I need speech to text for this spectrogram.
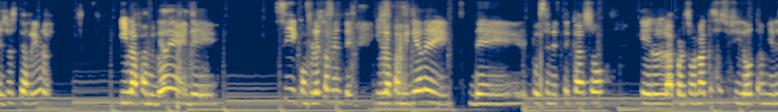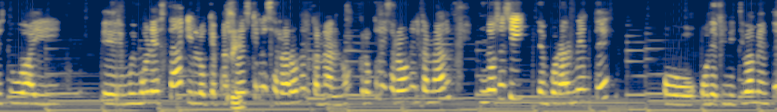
Eso es terrible. Y la familia de, sí, completamente. Y la familia de, de pues en este caso, la persona que se suicidó también estuvo ahí eh, muy molesta y lo que pasó es que le cerraron el canal, ¿no? Creo que le cerraron el canal, no sé si temporalmente o, definitivamente,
